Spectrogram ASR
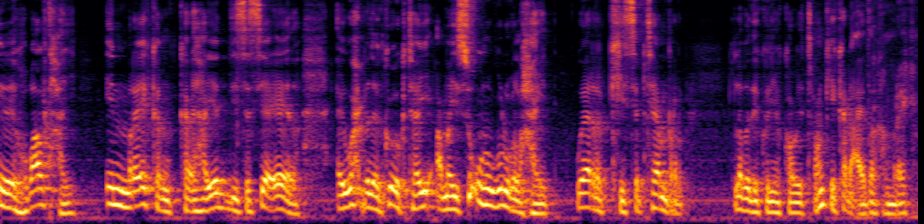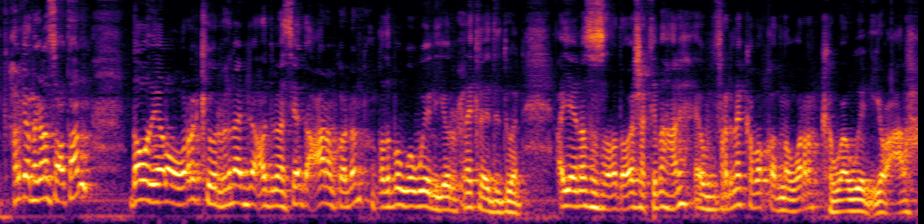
inay hubaal tahay in maraykanka hay'adiisa c i a da ay wax badan ka ogtahay ama ay si un ugu lug lahayd weerarkii sebtembar ka dhacay dalka maraykanka halkaad nagala socotaan daawadayaal oo wararkii warbixinaha dhinaca diblomaasiyadda caalamka o dhan qodobo waaweyn iyo warbixino kala duwan. Ayaa inoo soo socda daawasha qiimaha leh ee farino kaba qodna wararka waaweyn iyo wacalaha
